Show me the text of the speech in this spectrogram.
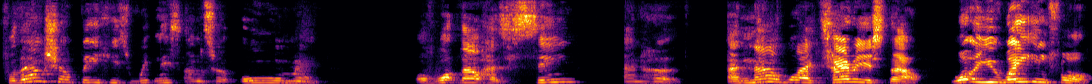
For thou shalt be his witness unto all men of what thou hast seen and heard. And now, why tarriest thou? What are you waiting for?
